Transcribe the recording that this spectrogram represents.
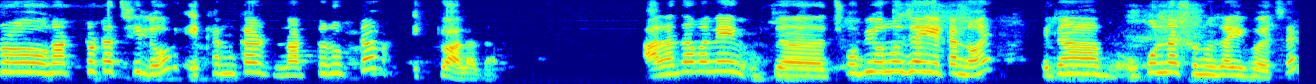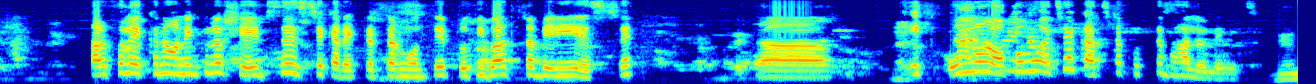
চিত্রনাট্যটা ছিল, এখানকার নাট্যরূপটা একটু আলাদা। আলাদা মানে ছবি অনুযায়ী এটা নয়, এটা উপন্যাস অনুযায়ী হয়েছে। তার ফলে এখানে অনেকগুলো শেডস এসছে ক্যারেক্টারটার মধ্যে, প্রতিবাদটা বেরিয়ে এসছে। আহ অন্য রকম হয়েছে, কাজটা করতে ভালো লেগেছে। মেন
